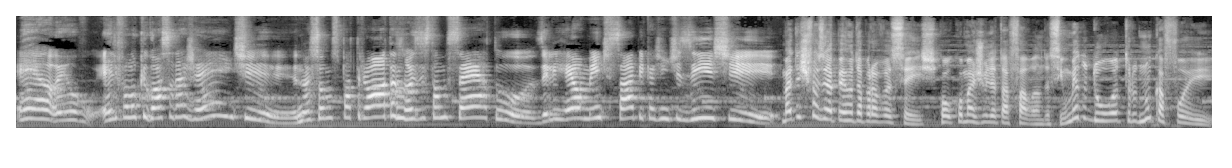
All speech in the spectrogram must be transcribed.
É, eu, ele falou que gosta da gente. Nós somos patriotas, nós estamos certos. Ele realmente sabe que a gente existe. Mas deixa eu fazer uma pergunta para vocês. Como a Júlia tá falando assim, o medo do outro nunca foi,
